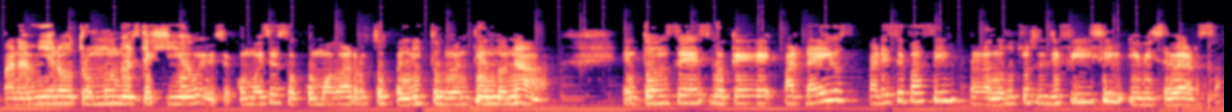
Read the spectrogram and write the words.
para mí era otro mundo el tejido, y dice, ¿cómo es eso? ¿Cómo agarro estos pelitos? No entiendo nada. Entonces, lo que para ellos parece fácil, para nosotros es difícil y viceversa.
